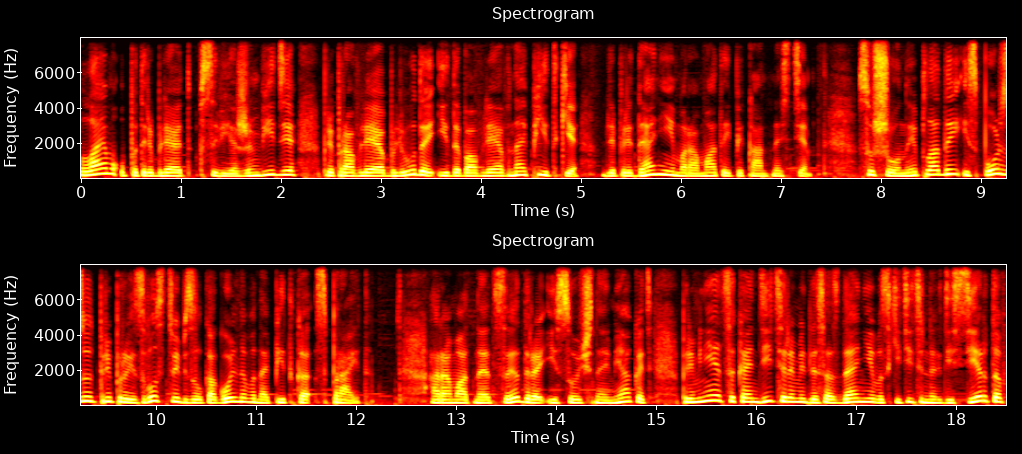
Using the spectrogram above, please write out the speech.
Лайм употребляют в свежем виде, приправляя блюда и добавляя в напитки для придания им аромата и пикантности. Сушеные плоды используют при производстве безалкогольного напитка спрайт. Ароматная цедра и сочная мякоть применяется кондитерами для создания восхитительных десертов,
